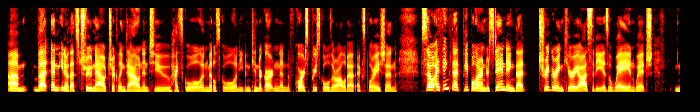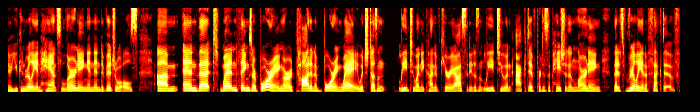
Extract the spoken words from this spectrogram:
Um, but and you know that's true now trickling down into high school and middle school and even kindergarten. And of course preschools are all about exploration. So i think that people are understanding that triggering curiosity is a way in which you know you can really enhance learning in individuals um, and that when things are boring or taught in a boring way which doesn't lead to any kind of curiosity doesn't lead to an active participation in learning that it's really ineffective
